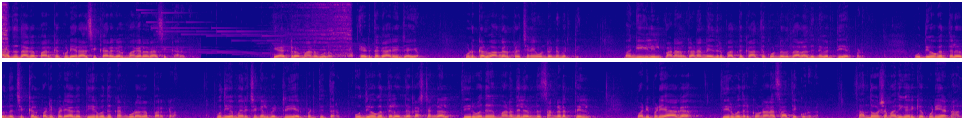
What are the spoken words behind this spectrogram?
அடுத்ததாக பார்க்கக்கூடிய ராசிக்காரர்கள் மகர ராசிக்காரர்கள். ஏற்றம் அனுகூலம். எடுத்த காரியம் ஜெயம். கொடுக்கல் வாங்கல் பிரச்சனை ஒன்று நிவர்த்தி. வங்கிகளில் பணம் கடன் எதிர்பார்த்து காத்து கொண்டிருந்தால் அது நிவர்த்தி ஏற்படும். உத்தியோகத்தில் இருந்த சிக்கல் படிப்படியாக தீர்வது கண்கூடாக பார்க்கலாம். புதிய முயற்சிகள் வெற்றியை ஏற்படுத்தி தரும். உத்தியோகத்தில் இருந்த கஷ்டங்கள் தீர்வது மனதில் இருந்த சங்கடத்தில் படிப்படியாக தீர்வதற்கு உண்டான சாத்தியக்கூறுகள். சந்தோஷம் அதிகரிக்கக்கூடிய நாள்.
